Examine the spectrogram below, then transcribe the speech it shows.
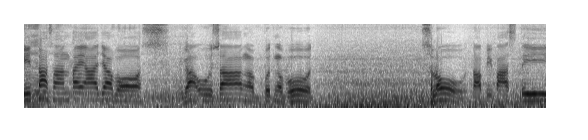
Kita santai aja, Bos. Gak usah ngebut-ngebut. Slow, tapi pasti.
